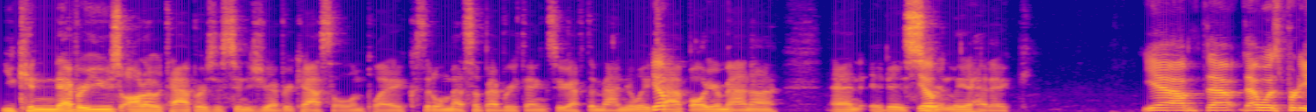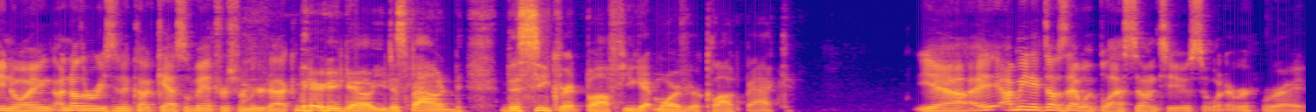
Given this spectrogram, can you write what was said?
you can never use auto tappers as soon as you have your castle in play because it'll mess up everything. So you have to manually yep. tap all your mana, and it is yep. certainly a headache. Yeah, that that was pretty annoying. Another reason to cut Castle Vantress from your deck. There you go. You just found the secret buff. You get more of your clock back. Yeah, I, I mean it does that with Blast Zone too. So whatever. Right,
